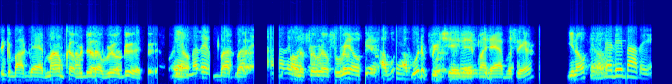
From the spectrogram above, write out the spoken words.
think about dad. Mom covered it up real good. You yeah, know, mother, but but on the for real, for real, I, w- I would appreciate it if my dad was there. You know, that did bother you.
